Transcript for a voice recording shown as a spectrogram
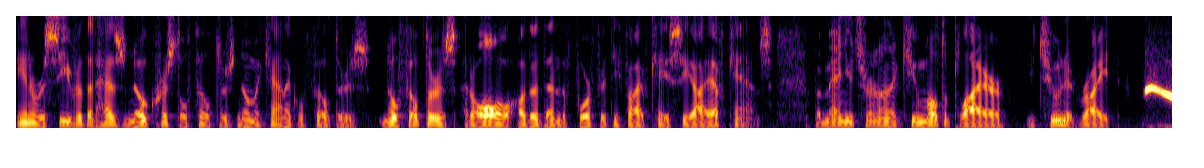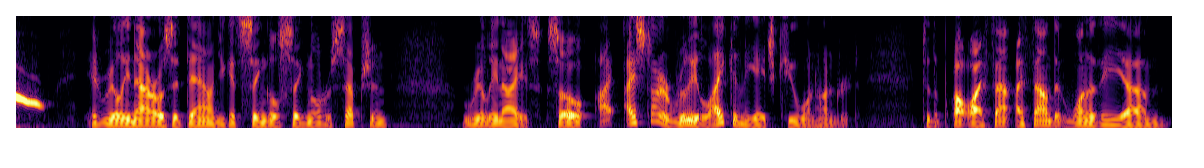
in a receiver that has no crystal filters, no mechanical filters, no filters at all other than the 455 KCIF cans. But man, you turn on that Q multiplier, you tune it right, it really narrows it down. You get single signal reception, really nice. So I, I started really liking the HQ100. To the oh, I found I found that one of the um,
